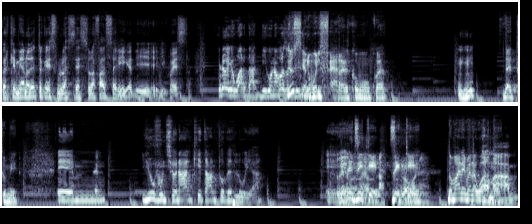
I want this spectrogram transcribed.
Perché mi hanno detto che è sulla, stessa, sulla falsa riga di, di questo. Però io guarda, dico una cosa Giusto era Will Ferrell comunque. Mhm. Dead to me. ehm, Eh. You funziona anche tanto per lui, eh. E- zitti, zitti. Domani me la No, guardo. ma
